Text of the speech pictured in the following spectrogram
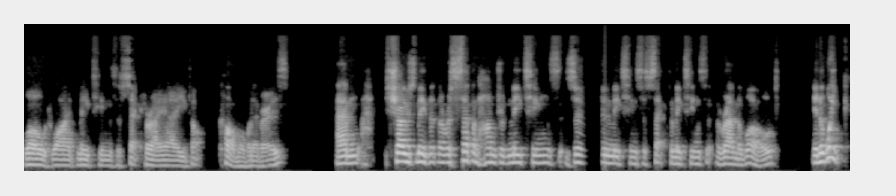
worldwide meetings of secular AA.com or whatever it is, um, shows me that there are 700 meetings, Zoom meetings, of secular meetings around the world in a week.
